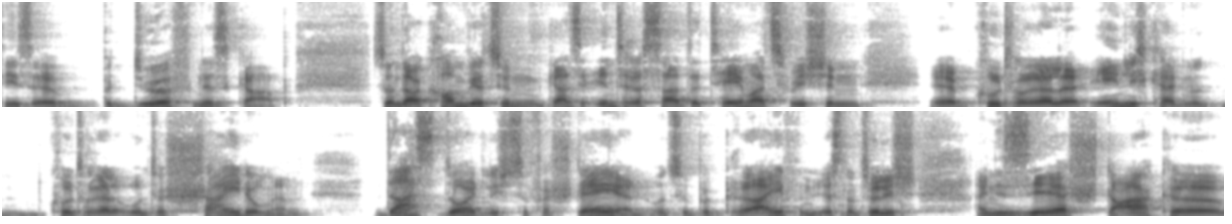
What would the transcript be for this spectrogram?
diese Bedürfnis gab. So, und da kommen wir zu einem ganz interessanten Thema zwischen äh, kulturelle Ähnlichkeiten und kulturelle Unterscheidungen. Das deutlich zu verstehen und zu begreifen, ist natürlich eine sehr starke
